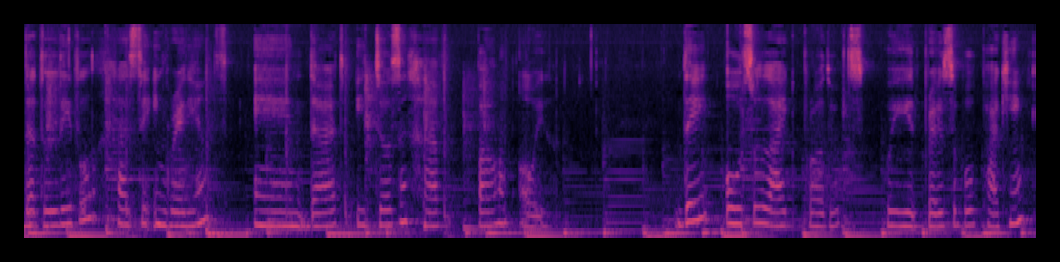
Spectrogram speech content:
that the label has the ingredients, and that it doesn't have palm oil. They also like products with reusable packing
